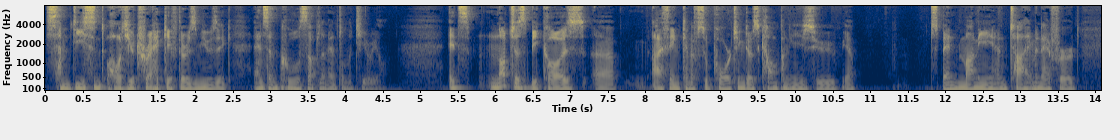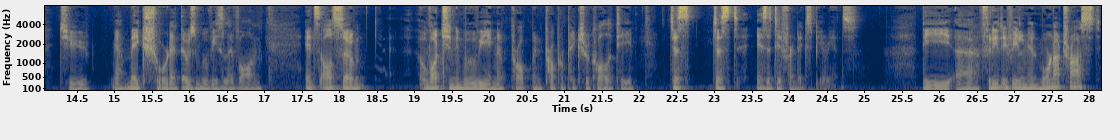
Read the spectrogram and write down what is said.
some decent audio track if there's music, and some cool supplemental material. It's not just because uh, I think kind of supporting those companies who yeah, spend money and time and effort to yeah, make sure that those movies live on. It's also watching a movie in a prop in proper picture quality just just is a different experience. The uh, Friedrich Wilhelm Murnau Trust,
